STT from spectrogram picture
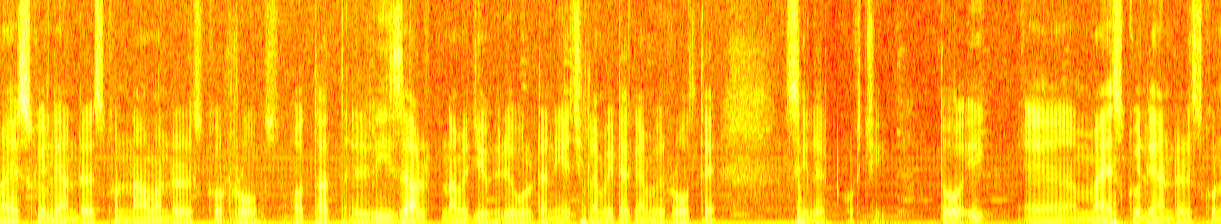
mysqli underscore num underscore row অর্থাৎ রিজাল্ট নামে যে ভেরিয়েবলটা নিয়েছিলাম, এটাকে আমি রোতে সিলেক্ট করছি। তো এই mysqli underscore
